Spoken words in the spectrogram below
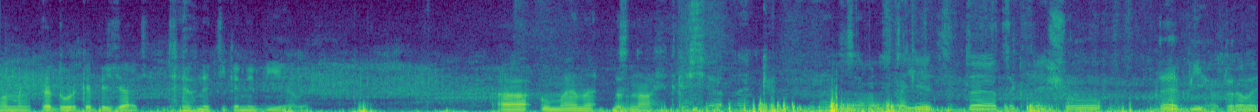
Вони, придурки біжать, де вони тільки не бігали. А у мене знахідка ще одненька. Ну, це мені здається, де це прийшов, де бігав, дурали.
